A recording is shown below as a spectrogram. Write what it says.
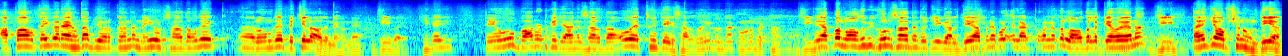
ਆਪਾਂ ਕਈ ਵਾਰ ਐ ਹੁੰਦਾ ਬਜ਼ੁਰਗ ਹਨਾ ਨਹੀਂ ਉੱਠ ਸਕਦਾ ਉਹਦੇ ਰੂਮ ਦੇ ਵਿੱਚ ਲਾ ਦਿੰਦੇ ਹੁੰਦੇ ਆ। ਜੀ ਬਾਈ। ਠੀਕ ਹੈ ਜੀ? ਤੇ ਉਹ ਬਾਹਰ ਉੱਠ ਕੇ ਜਾ ਨਹੀਂ ਸਕਦਾ ਉਹ ਇੱਥੋਂ ਹੀ ਦੇਖ ਸਕਦਾ ਵੀ ਬੰਦਾ ਕੌਣ ਬੈਠਾ। ਤੇ ਆਪਾਂ ਲੌਕ ਵੀ ਖੋਲ ਸਕਦੇ ਹਾਂ ਦੂਜੀ ਗੱਲ ਜੇ ਆਪਣੇ ਕੋਲ ਇਲੈਕਟ੍ਰੋਨਿਕ ਲੌਕ ਲੱਗਿਆ ਹੋਇਆ ਨਾ ਜੀ। ਤਾਂ ਇਹ 'ਚ ਆਪਸ਼ਨ ਹੁੰਦੀ ਆ।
